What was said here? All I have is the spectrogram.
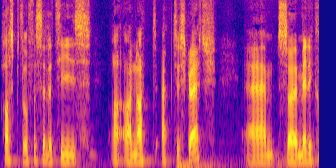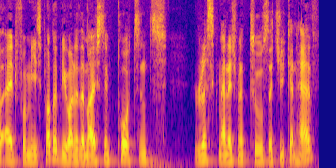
hospital facilities are, are not up to scratch. Um, so medical aid for me is probably one of the most important risk management tools that you can have.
